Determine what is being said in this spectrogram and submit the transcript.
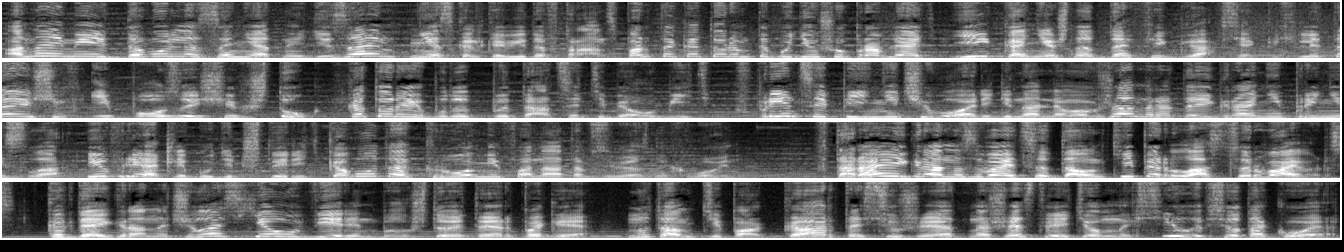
Она имеет довольно занятный дизайн, несколько видов транспорта, которым ты будешь управлять, и, конечно, дофига всяких летающих и ползающих штук, которые будут пытаться тебя убить. В принципе, ничего оригинального в жанр эта игра не принесла, и вряд ли будет штырить кого-то, кроме фанатов Звездных войн. Вторая игра называется Downkeeper Last Survivors. Когда игра началась, я уверен был, что это РПГ. Ну там типа карта, сюжет, нашествие темных сил и все такое.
